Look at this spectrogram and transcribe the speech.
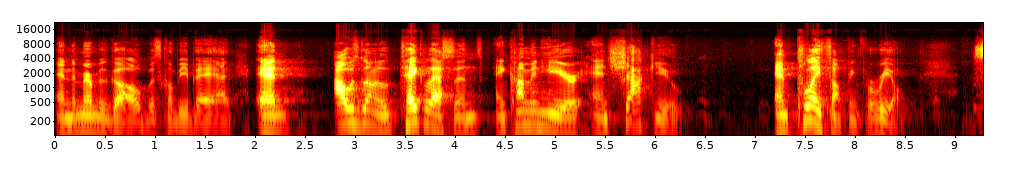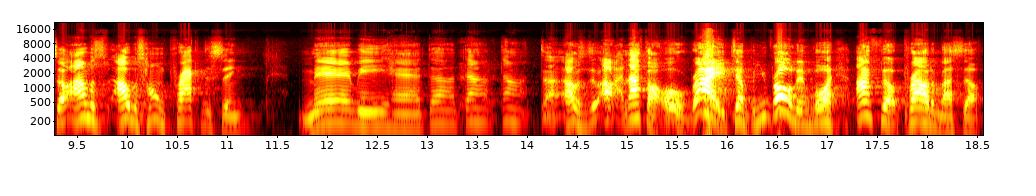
and the members go, "Oh, it's going to be bad." And I was going to take lessons and come in here and shock you and play something for real. So I was I was home practicing Mary had da, da, da, da. I was, and I thought, oh, right, Temple, you rolling, boy. I felt proud of myself.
